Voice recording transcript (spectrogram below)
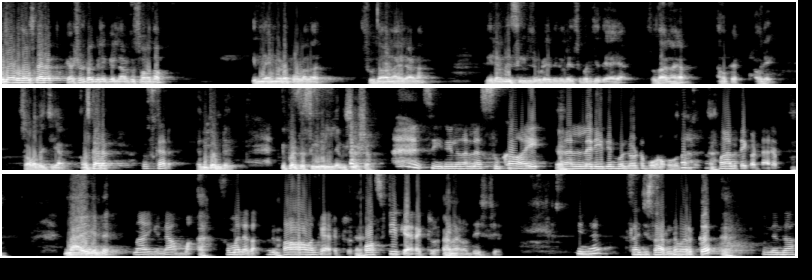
എല്ലാവർക്കും നമസ്കാരം. കാഷ്വൽ ടോക്കിലേക്ക് എല്ലാവർക്കും സ്വാഗതം. ഇന്ന് എന്നോടൊപ്പം ഉള്ളത് സുധാ നായരാണ്. നിരവധി സീരിയലിലൂടെ നിങ്ങളുടെ സുപരിചിതയായ സുധാ നായർ. നമുക്ക് അവരെ സ്വാഗതം ചെയ്യാം. നമസ്കാരം. നമസ്കാരം. എന്തുണ്ട് ഇപ്പോഴത്തെ സീരിയലിലെ വിശേഷം? സീരിയൽ നല്ല സുഖമായി നല്ല രീതിയിൽ മുന്നോട്ട് പോണു. മാനത്തെ കൊട്ടാരം. നായകന്റെ? നായകന്റെ അമ്മ സുമലത. ഒരു പാവം ക്യാരക്ടർ പോസിറ്റീവ് ക്യാരക്ടർ ആണ്. ഉദ്ദേശിച്ചത്. പിന്നെ സജി സാറിന്റെ വർക്ക്. പിന്നെന്താ?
